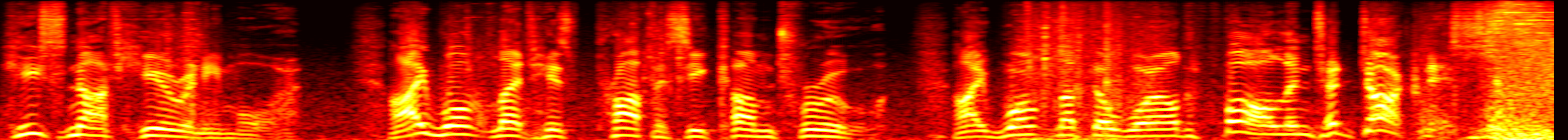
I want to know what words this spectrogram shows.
He's not here anymore. I won't let his prophecy come true. I won't let the world fall into darkness!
